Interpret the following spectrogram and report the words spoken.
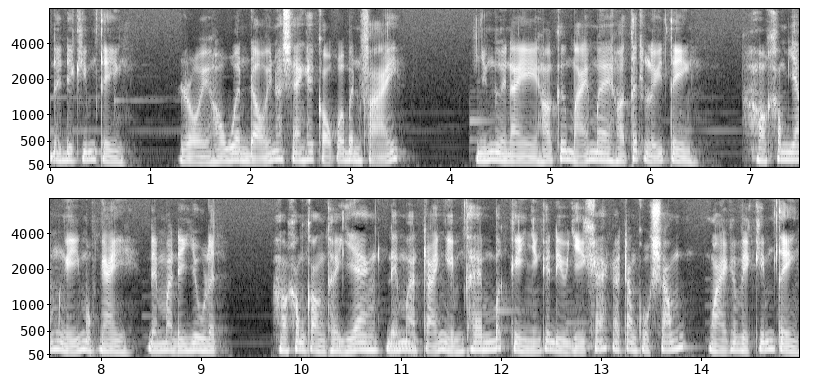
để đi kiếm tiền, rồi họ quên đổi nó sang cái cột ở bên phải. Những người này họ cứ mãi mê họ tích lũy tiền, họ không dám nghỉ một ngày để mà đi du lịch. Họ không còn thời gian để mà trải nghiệm thêm bất kỳ những cái điều gì khác ở trong cuộc sống ngoài cái việc kiếm tiền.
